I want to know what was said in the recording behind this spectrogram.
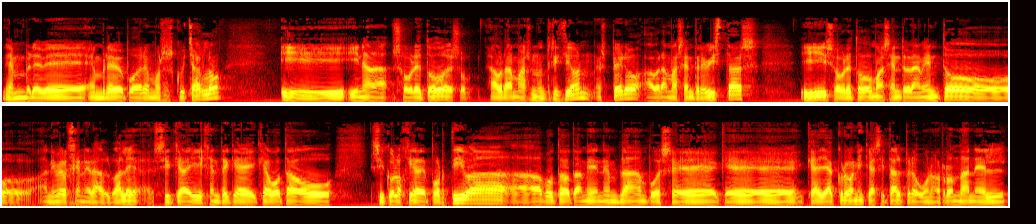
En breve, en breve podremos escucharlo. Y, y nada, sobre todo eso. Habrá más nutrición, espero, habrá más entrevistas y sobre todo más entrenamiento a nivel general, ¿vale? Sí que hay gente que, que ha votado psicología deportiva, ha votado también en plan, pues, eh, que, que haya crónicas y tal, pero bueno, rondan el,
